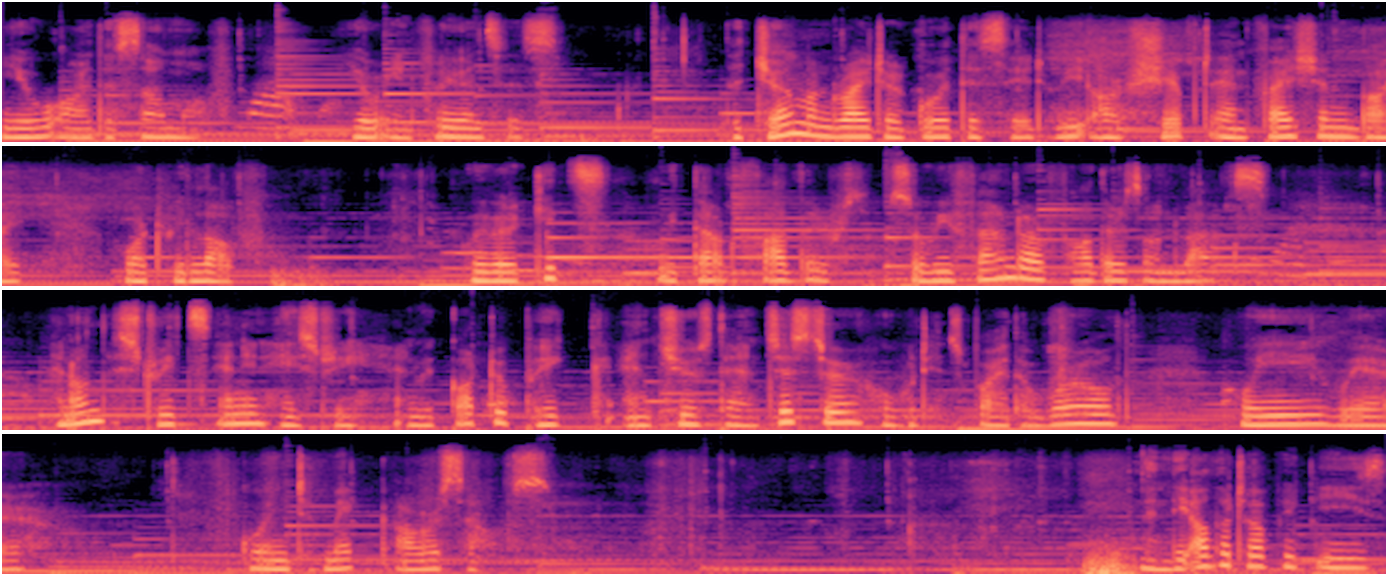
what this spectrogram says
You are the sum of your influences. The German writer Goethe said, We are shaped and fashioned by what we love. We were kids without fathers, so we found our fathers on wax and on the streets and in history, and we got to pick and choose the ancestor who would inspire the world we were going to make ourselves. And the other topic is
